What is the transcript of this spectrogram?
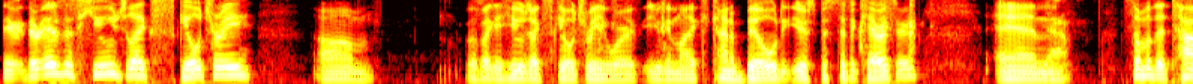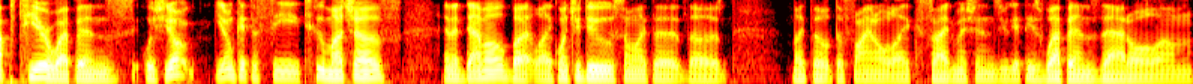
there there is this huge like skill tree um there's like a huge like skill tree where you can like kind of build your specific character and Yeah. some of the top tier weapons which you don't you don't get to see too much of in the demo but like once you do some like the the like the the final like side missions you get these weapons that'll um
